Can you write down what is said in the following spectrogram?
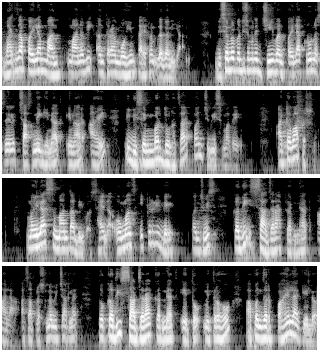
भारताचा पहिला मान मानवी अंतराळ मोहीम कार्यक्रम गगनयान. डिसेंबर पंचवीसमध्ये जीवन पहिल्या क्रून असलेली चाचणी घेण्यात येणार आहे. ती डिसेंबर दोन हजार पंचवीसमध्ये. आठवा प्रश्न. महिला समानता दिवस आहे ना? वुमन्स इक्विटी डे पंचवीस कधी साजरा करण्यात आला? असा प्रश्न विचारलाय. तो कधी साजरा करण्यात येतो मित्र हो? आपण जर पाहायला गेलं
